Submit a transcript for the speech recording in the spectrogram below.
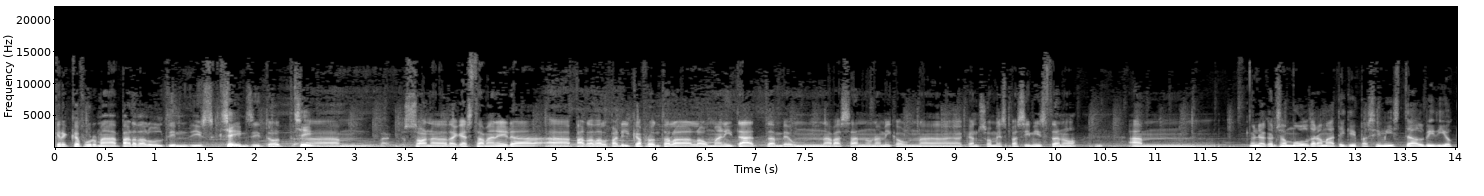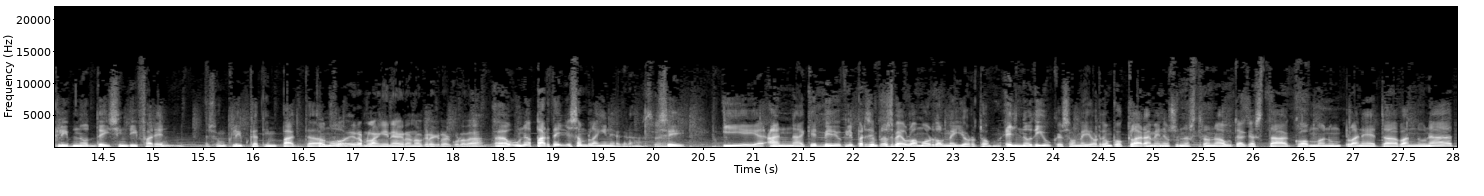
crec que formava part de l'últim disc, Sí, fins i tot. sí. Eh, sona d'aquesta manera, eh, parla del perill que afronta la, la humanitat, també una vessant una mica una cançó més pessimista, no? Um, Una cançó molt dramàtica i pessimista. El videoclip no et deixa indiferent. És un clip que t'impacta molt. era en blanc i negre, no? Crec recordar. Uh, una part d'ell és en blanc i negre, Sí. sí. I en aquest videoclip, per exemple, es veu la mort del Major Tom. Ell no diu que és el Major Tom, però clarament és un astronauta que està com en un planeta abandonat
